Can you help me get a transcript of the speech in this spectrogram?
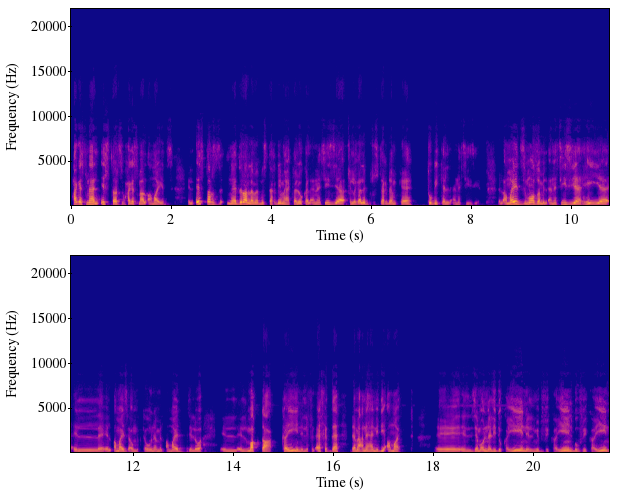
حاجة اسمها ال esters وحاجة اسمها ال amides ال esters نادرا لما بنستخدمها ك local anesthesia في الغالب بتستخدم ك topical anesthesia ال amides معظم ال anesthesia هي ال amides أو متكونة من ال amides اللي هو المقطع caine اللي في الآخر ده ده معناها إن دي amide زي ما قلنا الليدوكاين الميبفيكاين البوفيكاين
